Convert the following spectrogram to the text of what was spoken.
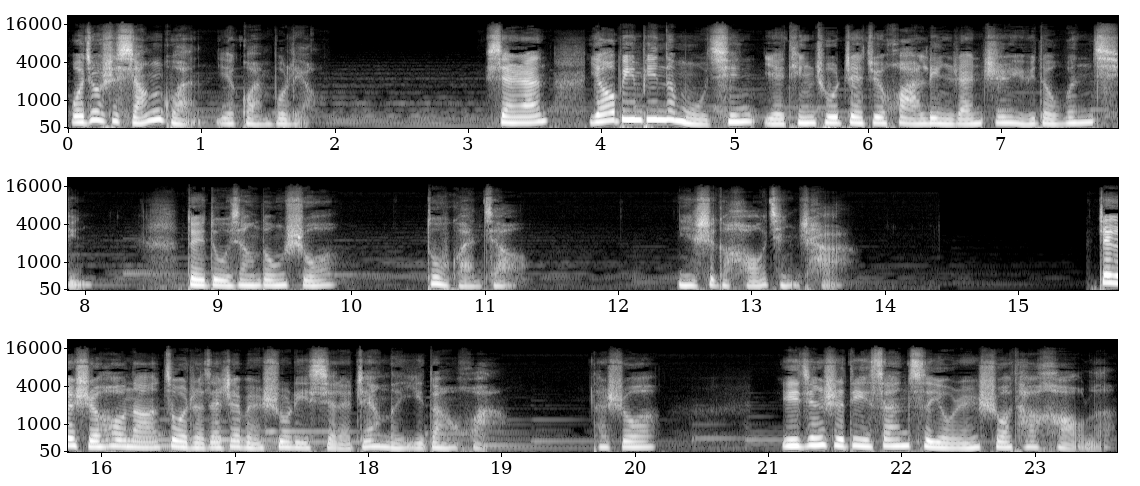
我就是想管也管不了。”显然，姚彬彬的母亲也听出这句话凛然之余的温情，对杜湘东说：“杜管教，你是个好警察。”这个时候呢，作者在这本书里写了这样的一段话，他说：“已经是第三次有人说他好了，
